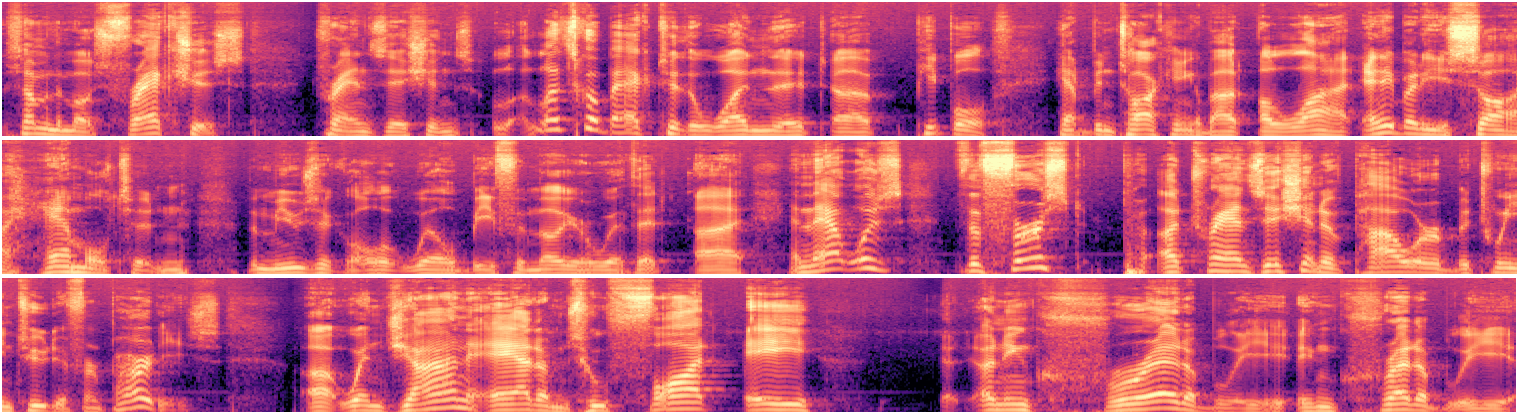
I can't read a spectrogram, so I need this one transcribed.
some of the most fractious transitions. Let's go back to the one that uh, people have been talking about a lot. Anybody who saw Hamilton, the musical, will be familiar with it. Uh, and that was the first uh, transition of power between two different parties. Uh, when John Adams, who fought a an incredibly, incredibly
